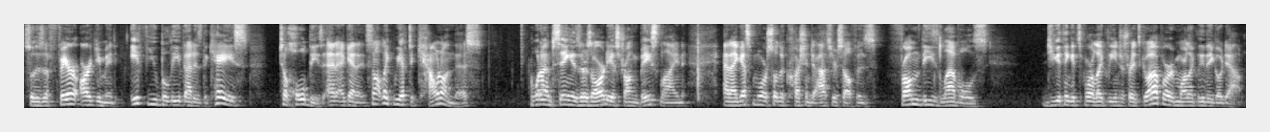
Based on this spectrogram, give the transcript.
so there's a fair argument if you believe that is the case to hold these. And again, it's not like we have to count on this. What I'm saying is there's already a strong baseline. And I guess more so the question to ask yourself is from these levels, do you think it's more likely interest rates go up or more likely they go down?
